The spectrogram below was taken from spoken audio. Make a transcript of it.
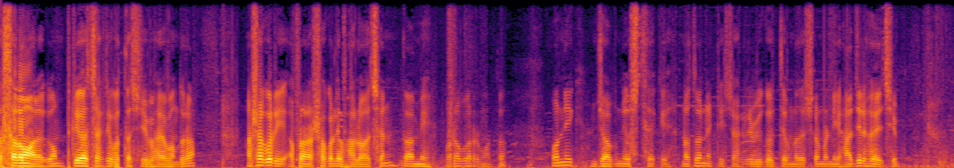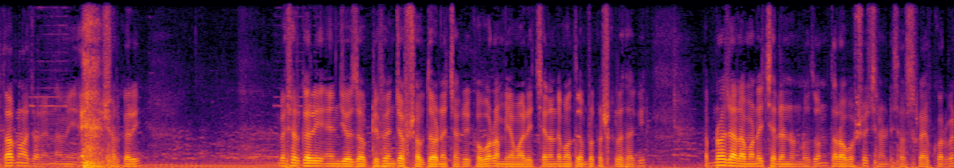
আসসালামু আলাইকুম। প্রিয় চাকরি প্রত্যাশী ভাই বন্ধুরা, আশা করি আপনারা সকলে ভালো আছেন। তো আমি বরাবরের মতো অনেক জব নিউজ থেকে নতুন একটি চাকরির বিজ্ঞপ্তি আপনাদের সামনে নিয়ে হাজির হয়েছি। তো আপনারা জানেন, আমি সরকারি, বেসরকারি এনজিও জব, ডিফেন্স জব, সব ধরনের চাকরির খবর আমি আমার এই চ্যানেলের মাধ্যমে প্রকাশ করে থাকি। আপনারা যারা আমার এই চ্যানেল নতুন, তারা অবশ্যই চ্যানেলটি সাবস্ক্রাইব করবেন,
